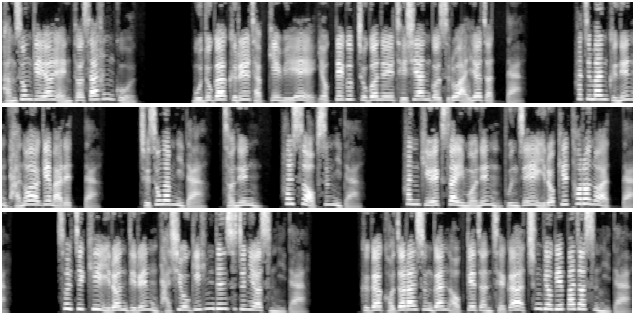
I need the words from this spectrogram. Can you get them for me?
방송 계열 엔터사 한 곳. 모두가 그를 잡기 위해 역대급 조건을 제시한 것으로 알려졌다. 하지만 그는 단호하게 말했다. 죄송합니다. 저는 할 수 없습니다. 한 기획사 임원은 본지에 이렇게 털어놓았다. 솔직히 이런 딜은 다시 오기 힘든 수준이었습니다. 그가 거절한 순간 업계 전체가 충격에 빠졌습니다.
